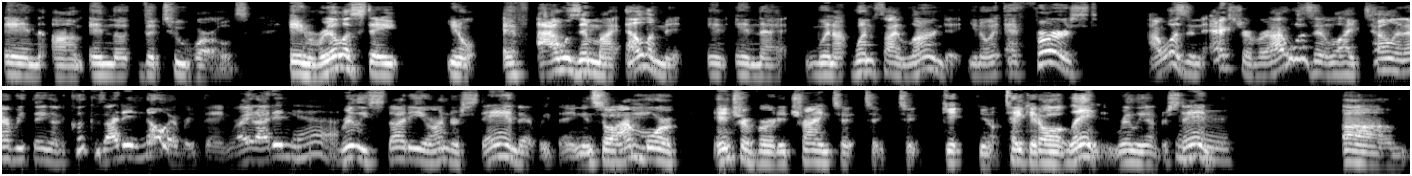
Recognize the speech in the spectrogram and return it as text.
in um in the the two worlds. In real estate, you know, if I was in my element in in that when I once I learned it, you know, at first I wasn't an extrovert. I wasn't like telling everything I could because I didn't know everything, right? I didn't yeah. really study or understand everything. And so I'm more introverted trying to to to get, you know, take it all in and really understand mm-hmm. it. Um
